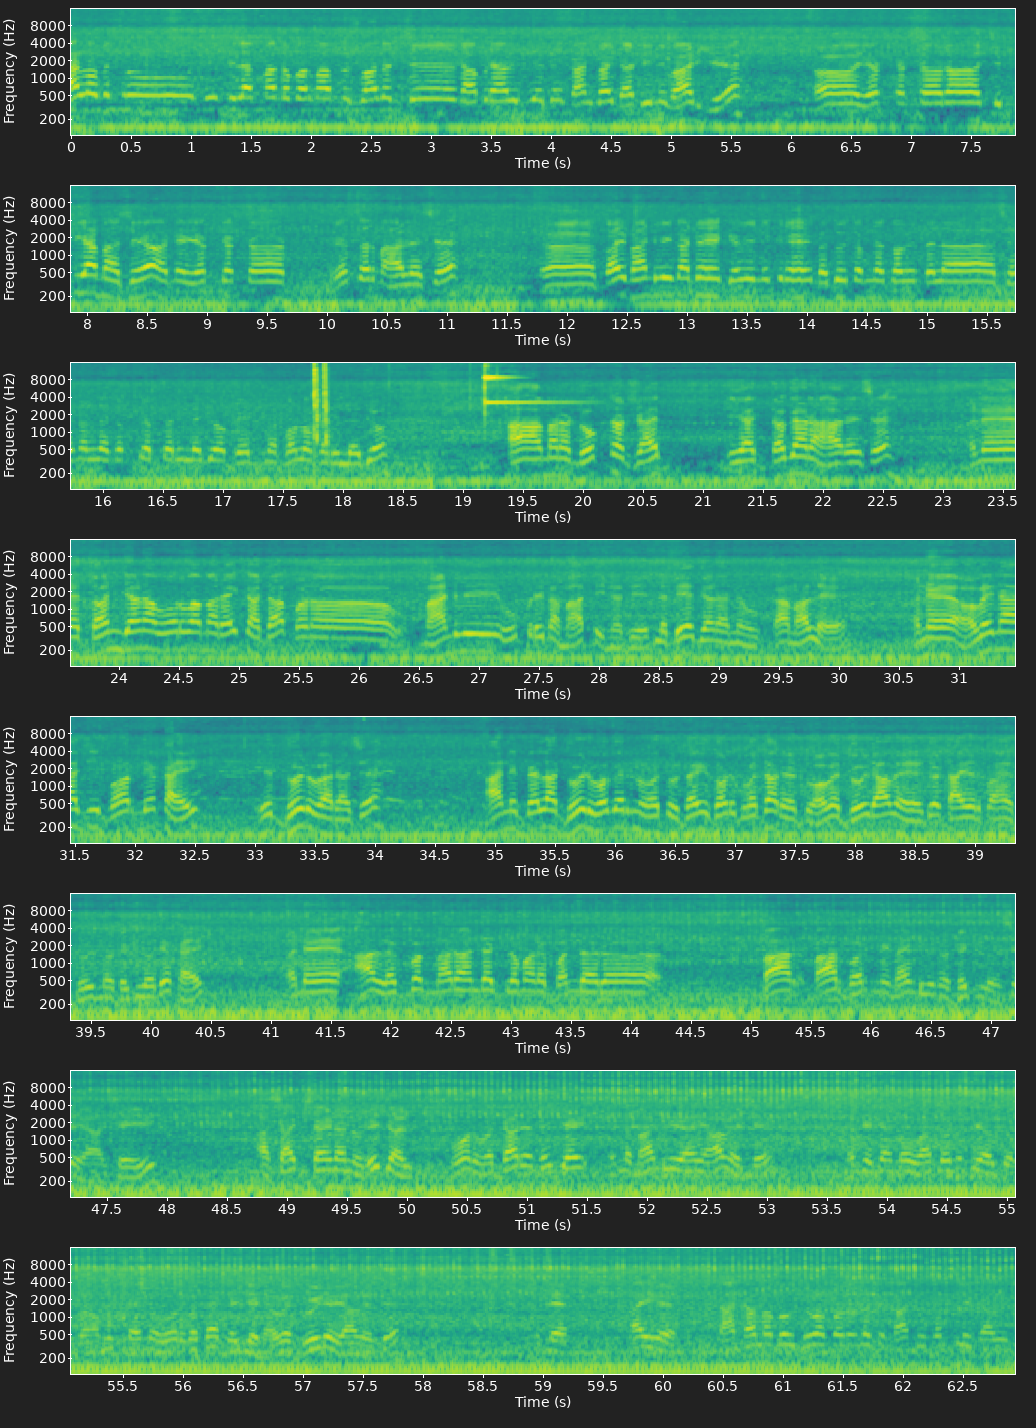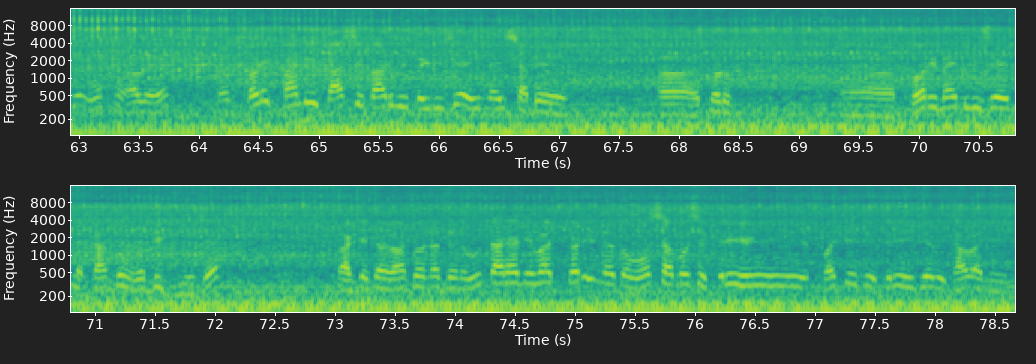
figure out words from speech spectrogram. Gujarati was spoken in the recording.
હાલો મિત્રો, જય સિલાતમાં તમારું આપનું સ્વાગત છે આપણે આવી ગયા છે કાનભાઈ દાઢીની વાડીએ. એક ટ્રેક્ટર ચીપિયામાં છે અને એક ટ્રેક્ટર રેસરમાં હાલે છે. કઈ માંડવી કાઢે, કેવી નીકળે છે બધું તમને કહું પહેલાં ચેનલને સબસ્ક્રાઈબ કરી લેજો પેજને ફોલો કરી લેજો. આ અમારા ડૉક્ટર સાહેબ, એ આજ તગારા હારે છે. અને ત્રણ જણા ઓરવામાં રાખ્યા હતા, પણ માંડવી ઉપડીમાં માતી નથી, એટલે બે જણાનું કામ હાલે. અને હવેના જે ભર દેખાય, એ ધોઈડવાળા છે. આની પહેલાં ધોઈડ વગરનું હતું ત્યાં થોડુંક વધારે હતું. હવે ધોઈડ આવે જો ટાયર પાસે ધૂળનો ઢગલો દેખાય. અને આ લગભગ મારા અંદાજ પ્રમાણે પંદર બાર બાર ભરની માંડવીનો ઢગલો છે, આ છે એ આ સાત સાયણાનું રિઝલ્ટ. ઓર વધારે થઈ જાય એટલે માંડવી અહીંયા આવે છે. પછી ક્યાંય બહુ વાંધો નથી આવતો, પણ અમુક ટાઈમે ઓર વધારે થઈ જાય હવે જોડે આવે છે. એટલે થાય છે બહુ જોવા પડતું નથી કાંદું કમ્પ્લીટ આવે છે, ઓછું આવે. પણ થોડીક માંડવી કાશી પાડવી પડી છે, એના હિસાબે થોડુંક ફોરી માંડવી છે એટલે કાંદું વધી ગયું છે. બાકી કંઈ વાંધો નથી. ઉતારાની વાત કરીને તો ઓછામાં ઓછી ત્રીસ, પચીસથી ત્રીસ જેવી થવાની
